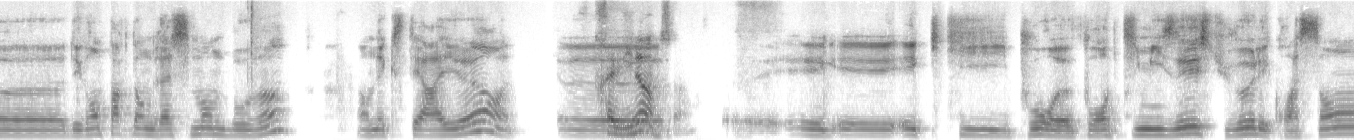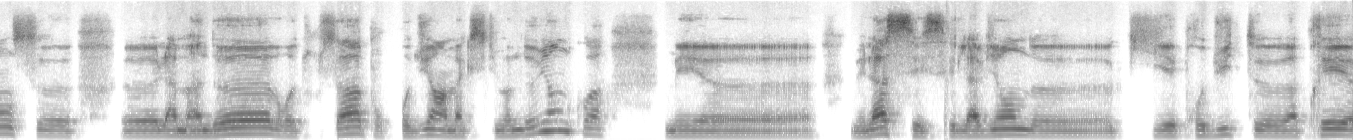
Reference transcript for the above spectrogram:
des grands parcs d'engraissement de bovins en extérieur. Très vilain, ça et, qui, pour, pour optimiser, si tu veux, les croissances, euh, euh, la main-d'œuvre, tout ça, pour produire un maximum de viande. Quoi. Mais, euh, mais là, c'est de la viande qui est produite après.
